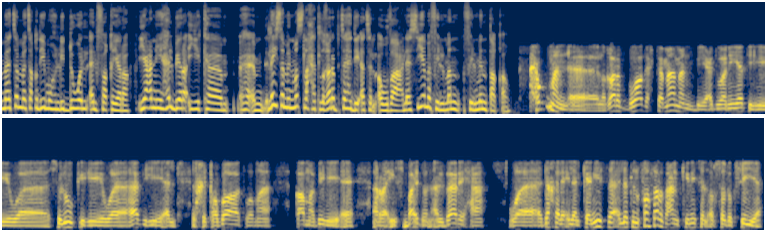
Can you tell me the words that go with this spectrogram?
ما تم تقديمه للدول الفقيرة، يعني هل برأيك ليس من مصلحة الغرب تهدئة الأوضاع لا سيما في في المنطقة؟ حكما الغرب واضح تماما بعدوانيته وسلوكه وهذه الخطابات وما قام به الرئيس بايدن البارحة ودخل إلى الكنيسة التي انفصلت عن الكنيسة الأرثوذكسية،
